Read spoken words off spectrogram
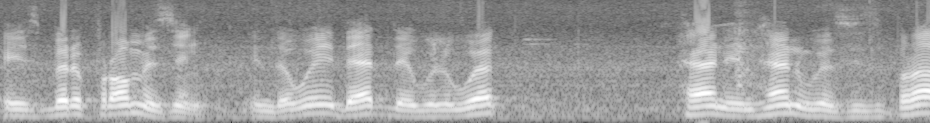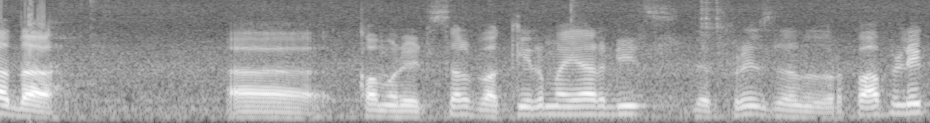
is very promising in the way that they will work hand in hand with his brother, uh, Comrade Salva Kiir Mayardit, the President of the Republic,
